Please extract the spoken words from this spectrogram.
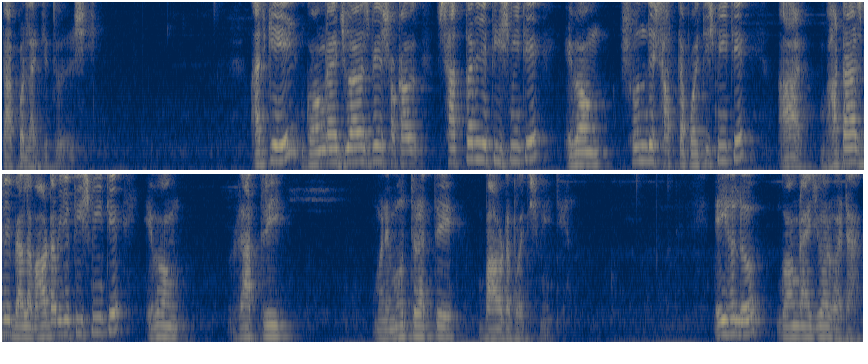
তারপর লাগছে ত্রয়োদশী। আজকে গঙ্গায় জোয়ার আসবে সকাল সাতটা বেজে তিরিশ মিনিটে এবং সন্ধে সাতটা পঁয়ত্রিশ মিনিটে আর ভাটা আসবে বেলা বারোটা বেজে তিরিশ মিনিটে এবং রাত্রি মানে মধ্যরাত্রে বারোটা পঁয়ত্রিশ মিনিটে। এই হলো গঙ্গায় জোয়ার ভাটা।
